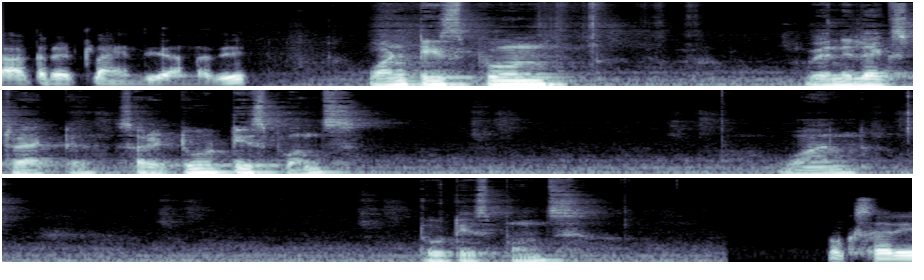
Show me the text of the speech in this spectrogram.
బ్యాటర్ ఎట్లా అయింది అన్నది. One teaspoon vanilla extract sorry two teaspoons one two teaspoons ఒకసారి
